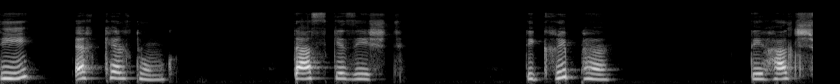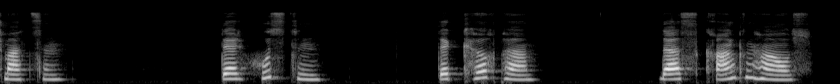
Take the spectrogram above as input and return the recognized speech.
Die Erkältung. Das Gesicht. Die Grippe. Die Halsschmerzen. Der Husten. Der Körper. Das Krankenhaus.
